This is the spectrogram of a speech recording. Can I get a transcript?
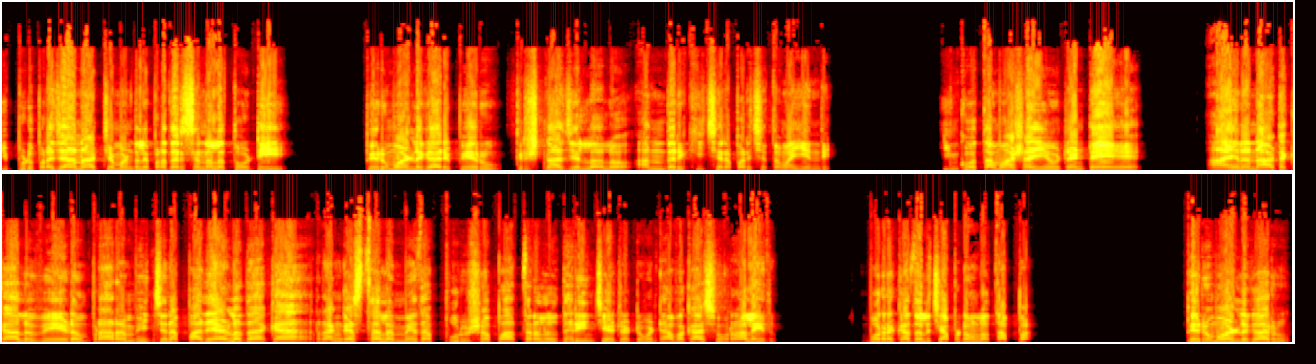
ఇప్పుడు ప్రజానాట్యమండలి ప్రదర్శనలతోటి పెరుమాళ్ళుగారి పేరు కృష్ణా జిల్లాలో అందరికీ చిరపరిచితమయ్యింది. ఇంకో తమాషా ఏమిటంటే ఆయన నాటకాలు వేయడం ప్రారంభించిన పదేళ్ళ దాకా రంగస్థలం మీద పురుష పాత్రలు ధరించేటటువంటి అవకాశం రాలేదు. బుర్రకథలు చెప్పడంలో తప్ప. పెరుమాళ్ళు గారు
